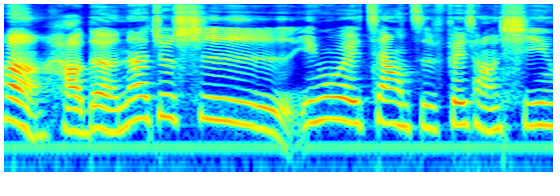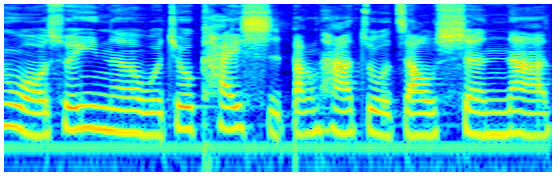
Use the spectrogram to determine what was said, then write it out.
嗯，好的，那就是因为这样子非常吸引我，所以呢，我就开始帮他做招生。那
